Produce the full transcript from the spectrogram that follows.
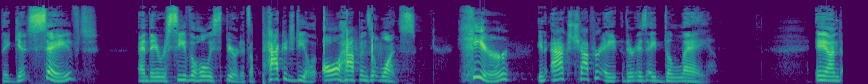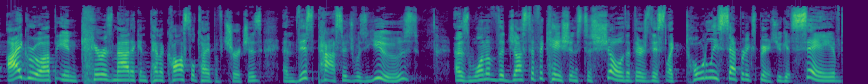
they get saved, and they receive the Holy Spirit. It's a package deal, it all happens at once. Here, in Acts chapter 8, there is a delay. And I grew up in charismatic and Pentecostal type of churches, and this passage was used as one of the justifications to show that there's this like totally separate experience. You get saved,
